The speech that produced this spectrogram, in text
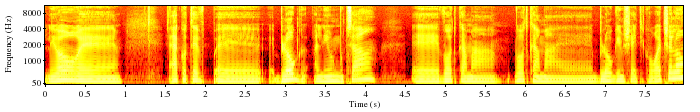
ליאור אה, היה כותב בלוג על ניהול מוצר, ועוד כמה, ועוד כמה בלוגים שהייתי קוראת שלו,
